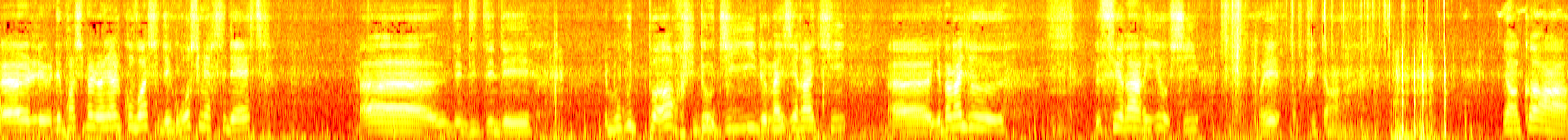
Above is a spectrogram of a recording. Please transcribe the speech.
Les, principales bagnoles qu'on voit, c'est des grosses Mercedes. Des, a beaucoup de Porsche, d'Audi, de Maserati. Euh, il y a pas mal de, de Ferrari aussi. Vous voyez, oh putain. Il y a encore un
